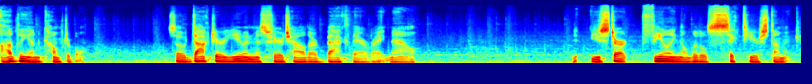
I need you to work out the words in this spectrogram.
oddly uncomfortable. So, Doctor, you and Miss Fairchild are back there right now. You start feeling a little sick to your stomach,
